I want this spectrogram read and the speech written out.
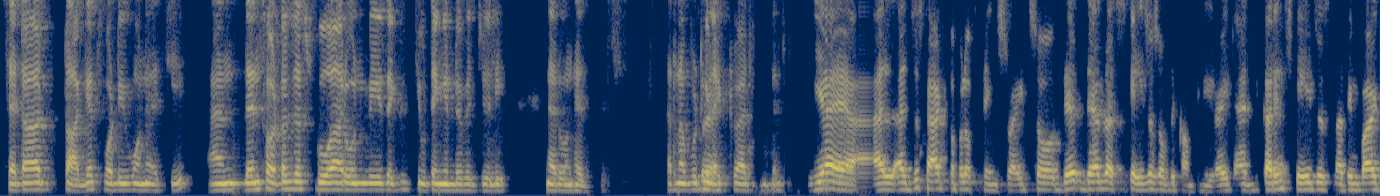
set our targets, what do you want to achieve, and then sort of just go our own ways executing individually in our own heads. Arnab, would right. you like to add something? Yeah, yeah. I'll, I'll just add a couple of things, right? So they're, they're the stages of the company, right? And the current stage is nothing but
